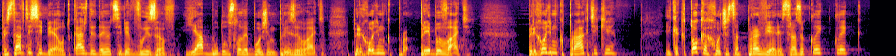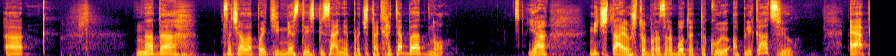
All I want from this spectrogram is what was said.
Представьте себе, вот каждый дает себе вызов. Я буду в Слове Божьем призывать. Переходим к пребывать. Переходим к практике. И как только хочется проверить, сразу клик-клик, а, надо сначала пойти место из Писания прочитать, хотя бы одно. Я мечтаю, чтобы разработать такую аппликацию, app,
